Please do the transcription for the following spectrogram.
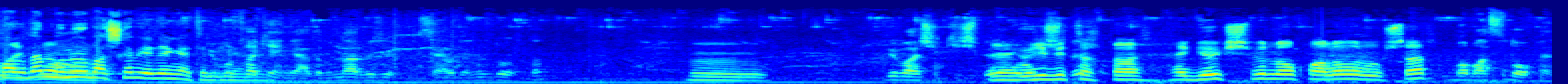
mi bunu başka bir yerden getirdim yani. Yumurtaken geldi. Bunlar bizi sevdiğimiz dostlar. Hmm. Bir başı kişper. Rengi bir tık daha. He, gök şibirli opalı vurmuşlar. Babası da opel.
